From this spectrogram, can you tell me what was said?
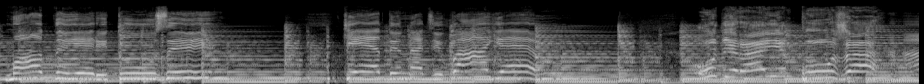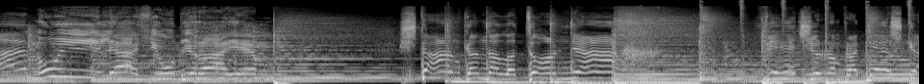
Модные ритузы, кеды надеваем. Убираем пузо, А? ну и ляхи убираем. Штанга на ладонях. Вечером пробежка.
